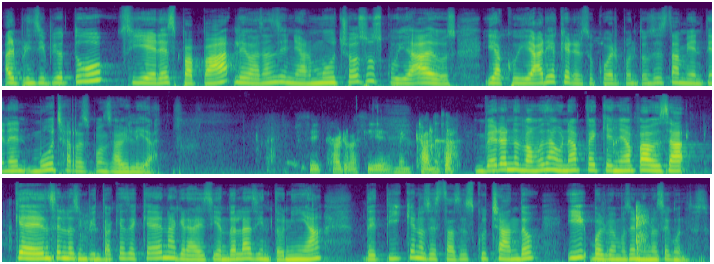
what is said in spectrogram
al principio tú, si eres papá, le vas a enseñar mucho sus cuidados y a cuidar y a querer su cuerpo. Entonces también tienen mucha responsabilidad. Sí, claro, así es, me encanta. Pero nos vamos a una pequeña pausa Quédense, los invito a que se queden agradeciendo la sintonía de ti que nos estás escuchando y volvemos en unos segundos.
